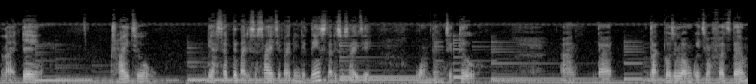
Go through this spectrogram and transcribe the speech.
Like they try to be accepted by the society by doing the things that the society want them to do. And that that goes a long way to affect them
